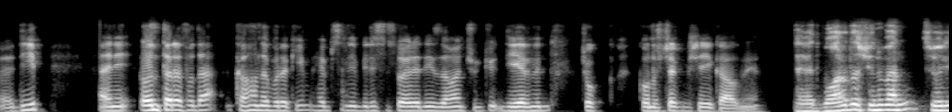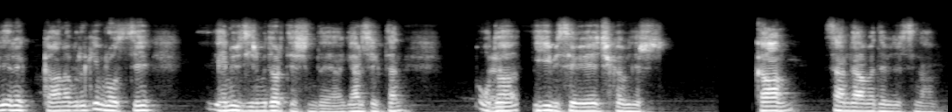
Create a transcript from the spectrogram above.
e, deyip hani ön tarafı da Kaan'a bırakayım. Hepsini birisi söylediği zaman çünkü diğerinin çok konuşacak bir şeyi kalmıyor. Evet bu arada şunu ben söyleyerek Kaan'a bırakayım. Rossi henüz 24 yaşında ya. Gerçekten o evet. da iyi bir seviyeye çıkabilir. Kaan sen devam edebilirsin abi.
